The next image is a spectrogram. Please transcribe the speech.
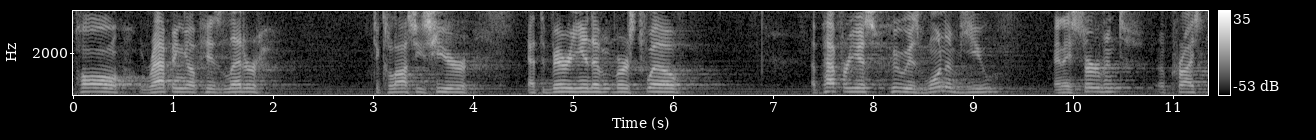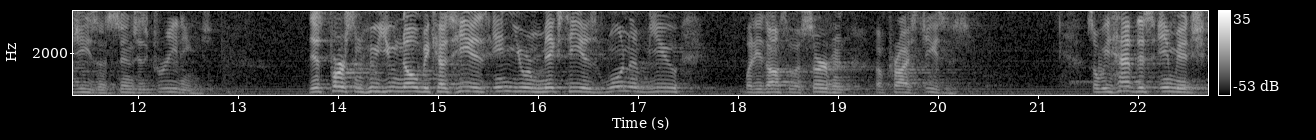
Paul wrapping up his letter to Colossians here at the very end of verse 12, Epaphras, who is one of you and a servant of Christ Jesus, sends his greetings. This person who you know because he is in your midst, he is one of you, but he's also a servant of Christ Jesus. So we have this image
